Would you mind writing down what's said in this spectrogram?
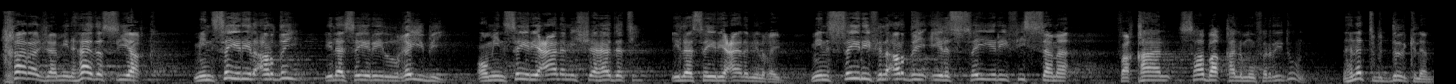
خرج من هذا السياق من سير الأرض إلى سير الغيب ومن سير عالم الشهادة إلى سير عالم الغيب. من السير في الأرض إلى السير في السماء. فقال سبق المفردون. هنا تبدل الكلام.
